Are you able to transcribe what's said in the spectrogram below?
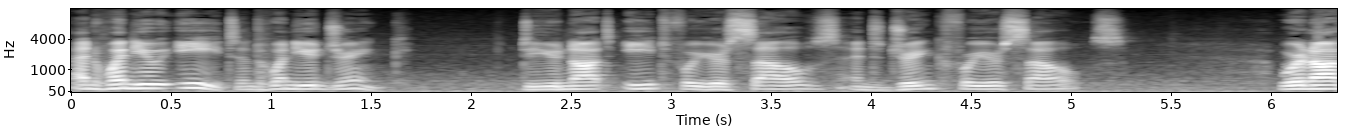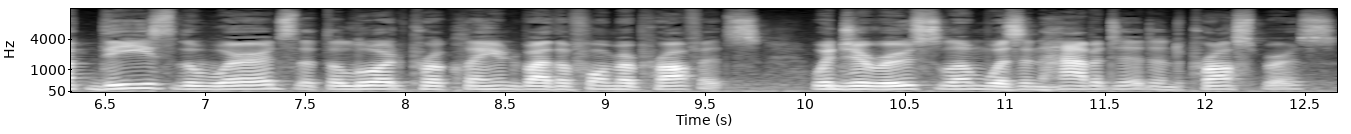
And when you eat and when you drink, do you not eat for yourselves and drink for yourselves? Were not these the words that the Lord proclaimed by the former prophets, when Jerusalem was inhabited and prosperous,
